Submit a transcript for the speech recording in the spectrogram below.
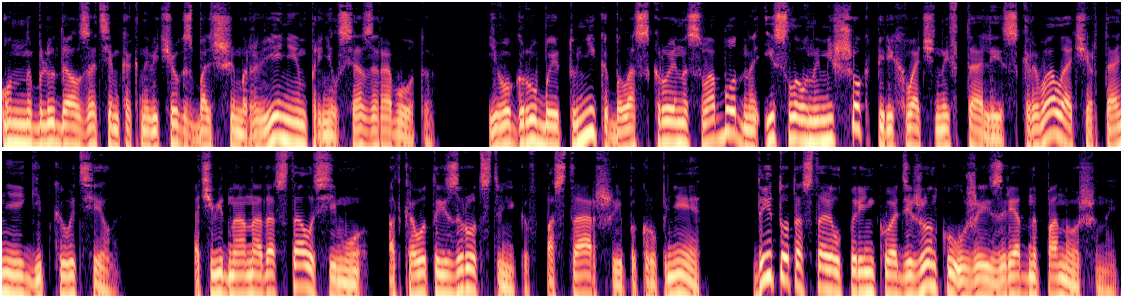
Он наблюдал за тем, как новичок с большим рвением принялся за работу. Его грубая туника была скроена свободно и, словно мешок, перехваченный в талии, скрывала очертания гибкого тела. Очевидно, она досталась ему от кого-то из родственников, постарше и покрупнее, да и тот оставил пареньку одежонку, уже изрядно поношенной.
